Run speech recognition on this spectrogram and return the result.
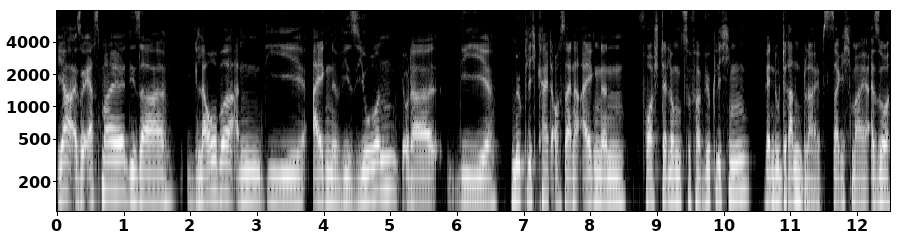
Ja, also erstmal dieser Glaube an die eigene Vision oder die Möglichkeit, auch seine eigenen Vorstellungen zu verwirklichen, wenn du dran bleibst, sag ich mal. Also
